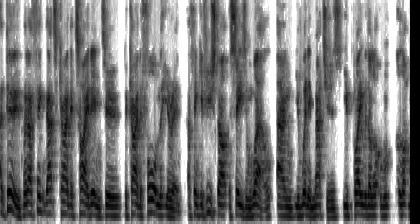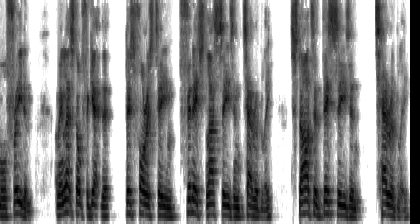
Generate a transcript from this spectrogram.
I do, but I think that's kind of tied into the kind of form that you're in. I think if you start the season well and you're winning matches, you play with a lot, a lot more freedom. I mean, let's not forget that this Forest team finished last season terribly, started this season terribly,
